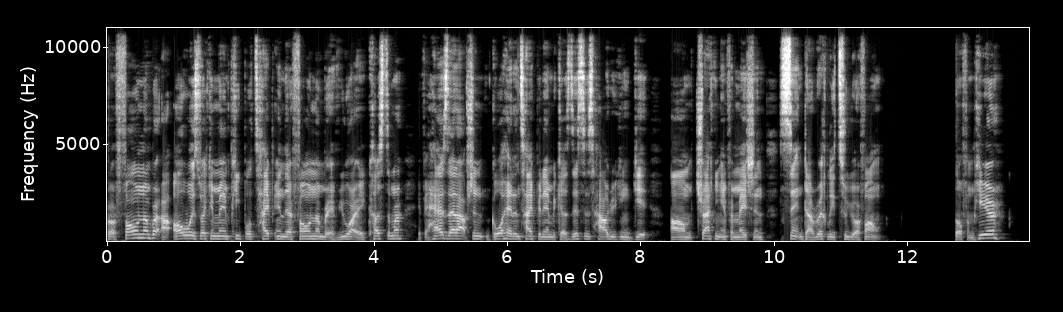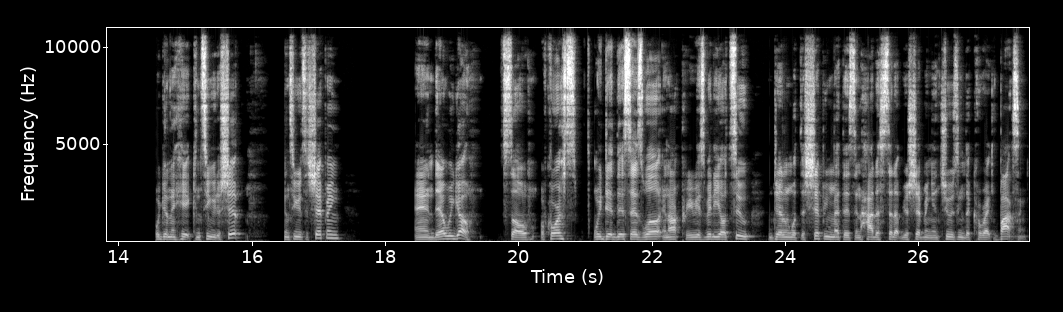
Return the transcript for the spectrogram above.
For a phone number, I always recommend people type in their phone number if you are a customer. If it has that option, go ahead and type it in because this is how you can get um, tracking information sent directly to your phone. So from here, we're gonna hit continue to ship, continue to shipping, and there we go. So of course, we did this as well in our previous video too, dealing with the shipping methods and how to set up your shipping and choosing the correct boxing.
